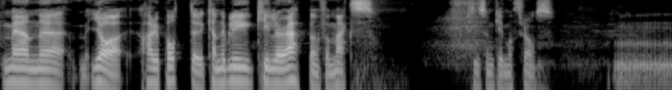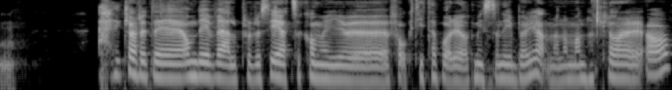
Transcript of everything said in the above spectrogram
men eh, ja, Harry Potter, kan det bli killer-appen för Max? Precis som Game of Thrones. mm, Ah, Det är klart att det, om det är välproducerat så kommer ju eh, folk titta på det åtminstone i början. Men om man klarar ja,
